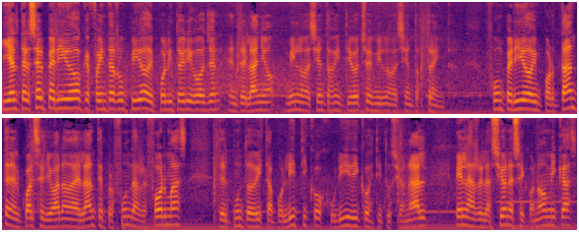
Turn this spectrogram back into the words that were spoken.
y el tercer periodo que fue interrumpido de Hipólito Yrigoyen entre el año 1928 y 1930. Fue un periodo importante en el cual se llevaron adelante profundas reformas desde el punto de vista político, jurídico, institucional, en las relaciones económicas,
